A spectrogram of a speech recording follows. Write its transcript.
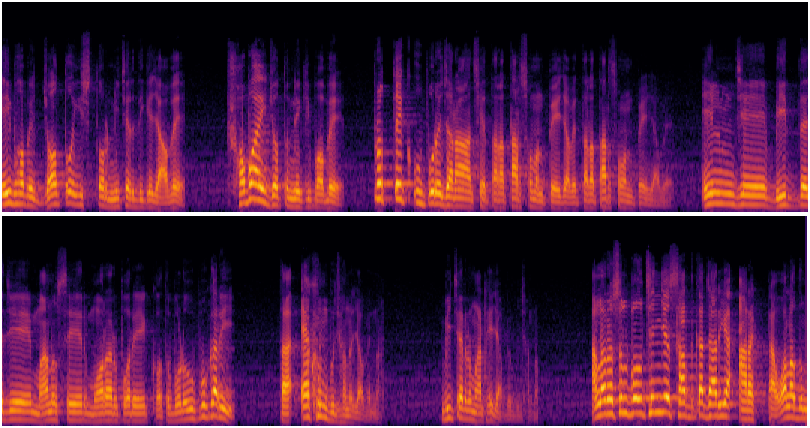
এইভাবে যত স্তর নিচের দিকে যাবে, সবাই যত নেকি পাবে, প্রত্যেক উপরে যারা আছে, তারা তার সমান পেয়ে যাবে, তারা তার সমান পেয়ে যাবে। ইলম যে, বিদ্যা যে, মানুষের মরার পরে কত বড় উপকারী তা এখন বুঝানো যাবে না। বিচারের মাঠে যাবে বুঝানো। আল্লাহ রসুল বলছেন যে, সাদকা জারিয়া আর একটা ওয়ালাদুন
